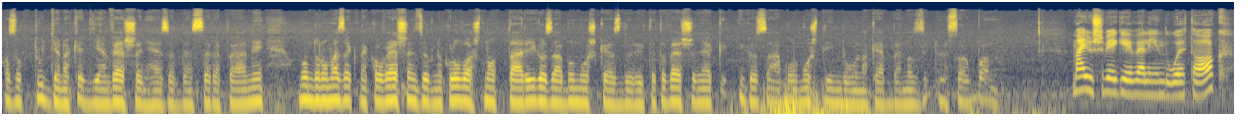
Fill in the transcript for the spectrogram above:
azok tudjanak egy ilyen versenyhelyzetben szerepelni. Gondolom ezeknek a versenyzőknek a lovas naptár igazából most kezdődik, tehát a versenyek igazából most indulnak ebben az időszakban. Május végével indultak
